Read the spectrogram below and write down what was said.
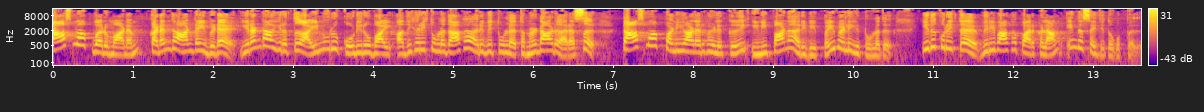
டாஸ்மாக் வருமானம் கடந்த ஆண்டை விட இரண்டாயிரத்து ஐநூறு கோடி ரூபாய் அதிகரித்துள்ளதாக அறிவித்துள்ள தமிழ்நாடு அரசு டாஸ்மாக் பணியாளர்களுக்கு இனிப்பான அறிவிப்பை வெளியிட்டுள்ளது. இது குறித்த விரிவாக பார்க்கலாம் இந்த செய்தி தொகுப்பில்.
